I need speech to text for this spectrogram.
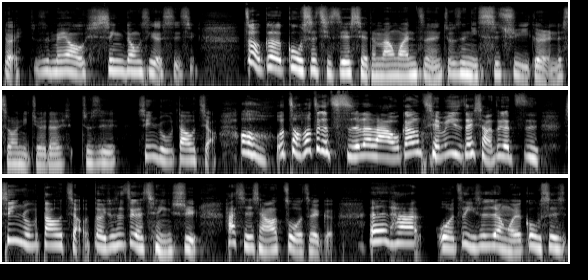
对，就是没有新东西的事情。这首歌的故事其实也写的蛮完整的，就是你失去一个人的时候，你觉得就是心如刀绞。哦，我找到这个词了啦！我刚刚前面一直在想这个字“心如刀绞”，对，就是这个情绪。他其实想要做这个，但是他我自己是认为故事。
